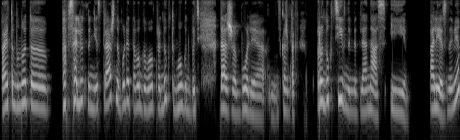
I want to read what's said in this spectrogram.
Поэтому, ну, это абсолютно не страшно. Более того, ГМО-продукты могут быть даже более, скажем так, продуктивными для нас и полезными,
